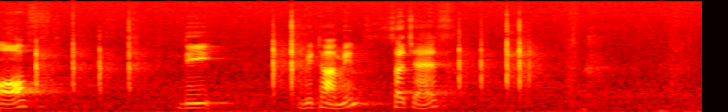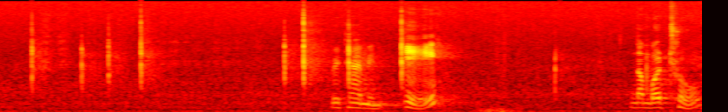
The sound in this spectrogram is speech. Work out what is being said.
of the vitamin such as vitamin A. Number 2,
